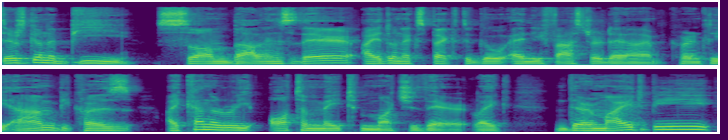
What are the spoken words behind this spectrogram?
there's going to be some balance there. I don't expect to go any faster than I currently am because I cannot really automate much there. Like there might be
